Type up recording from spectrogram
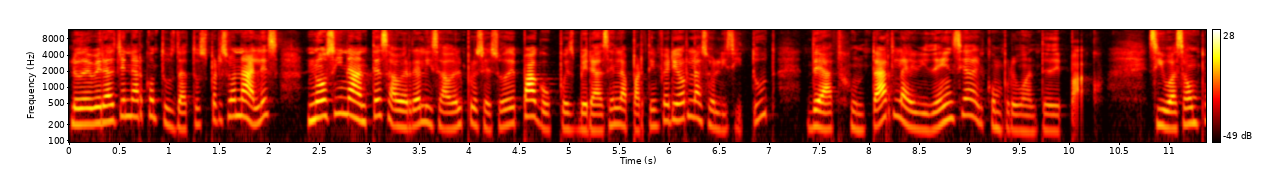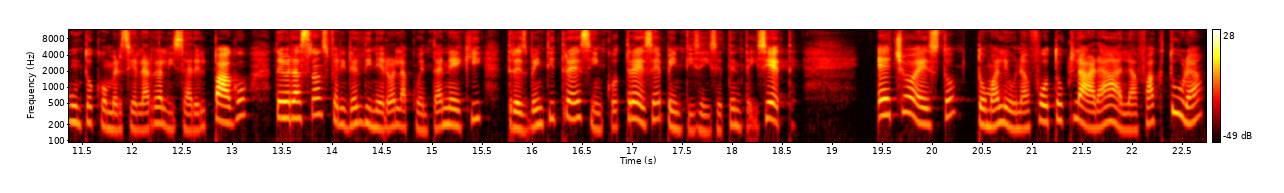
Lo deberás llenar con tus datos personales, no sin antes haber realizado el proceso de pago, pues verás en la parte inferior la solicitud de adjuntar la evidencia del comprobante de pago. Si vas a un punto comercial a realizar el pago, deberás transferir el dinero a la cuenta NECI 323-513-2677. Hecho esto, tómale una foto clara a la factura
